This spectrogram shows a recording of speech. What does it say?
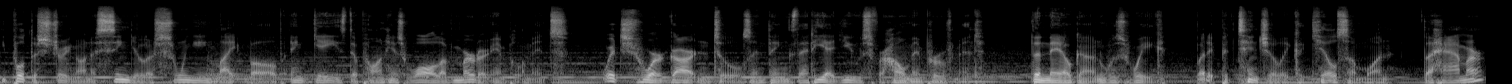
He pulled the string on a singular swinging light bulb and gazed upon his wall of murder implements, which were garden tools and things that he had used for home improvement. The nail gun was weak, but it potentially could kill someone. The hammer?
